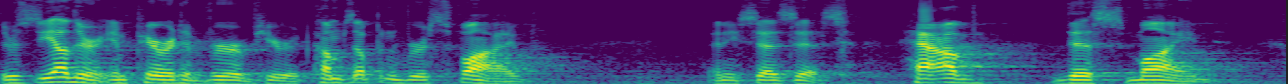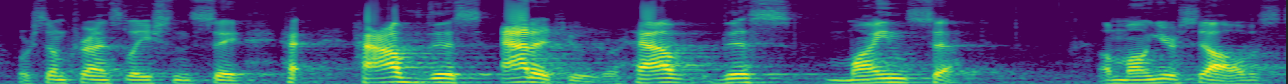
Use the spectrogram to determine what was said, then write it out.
There's the other imperative verb here. It comes up in verse 5, and he says this Have this mind. Or some translations say, Have this attitude, or have this mindset among yourselves,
